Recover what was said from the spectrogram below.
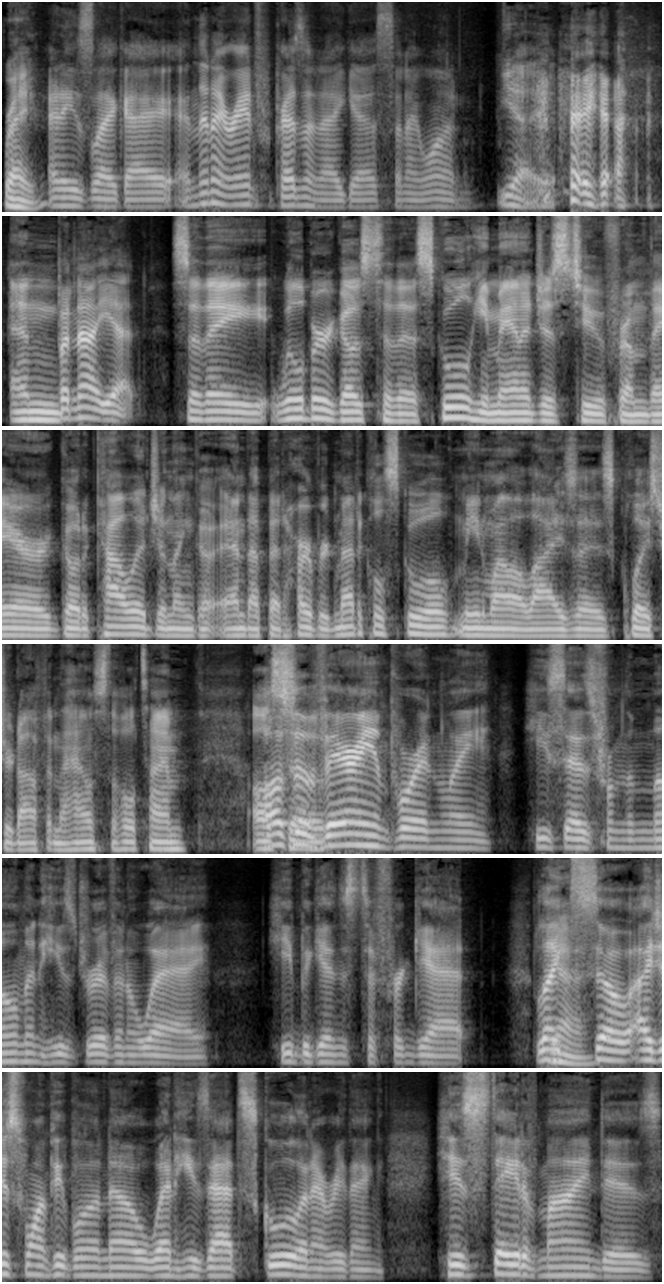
Right. and he's like, I, and then I ran for president, I guess, and I won. Yeah. yeah, And but not yet. So they Wilbur goes to the school. He manages to from there go to college and then go end up at Harvard Medical School. Meanwhile, Eliza is cloistered off in the house the whole time. Also, Also, very importantly, he says from the moment he's driven away, he begins to forget. Like, Yeah. so I just want people to know when he's at school and everything, his state of mind is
